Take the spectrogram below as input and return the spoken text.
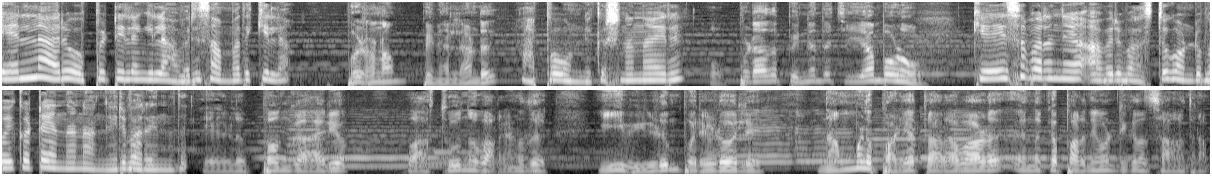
എല്ലാരും ഒപ്പിട്ടില്ലെങ്കിൽ അവർ സമ്മതിക്കില്ല. ഒപ്പിടണം പിന്നല്ലാണ്ട് അപ്പൊ ഉണ്ണികൃഷ്ണൻ നായർ ഒപ്പിടാതെ പിന്നെന്താ ചെയ്യാൻ പോണോ? കേസ് പറഞ്ഞ് അവർ വസ്തു കൊണ്ടുപോയിക്കോട്ടെ എന്നാണ് അങ്ങേര് പറയുന്നത്. എളുപ്പം കാര്യം. വസ്തു എന്ന് പറയണത് ഈ വീടും പുരയിടവും അല്ലേ? നമ്മൾ പഴയ തറവാട് എന്നൊക്കെ പറഞ്ഞുകൊണ്ടിരിക്കുന്ന സാധനം.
